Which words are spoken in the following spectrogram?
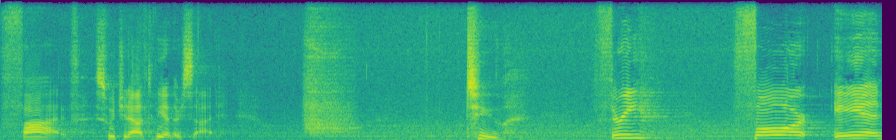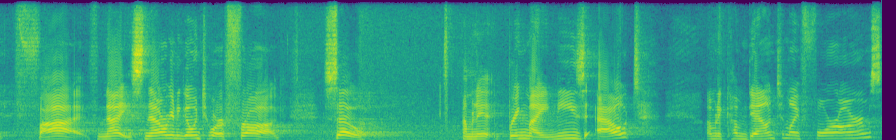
five. Switch it out to the other side. Two, three, four, and five. Nice. Now we're going to go into our frog. So I'm going to bring my knees out. I'm going to come down to my forearms.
